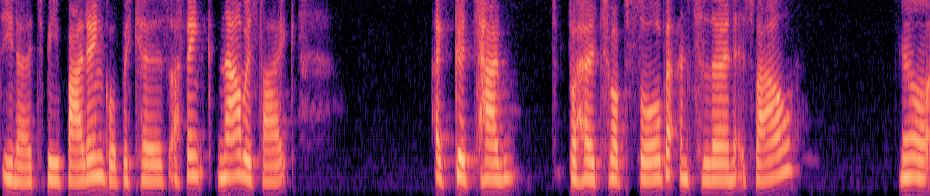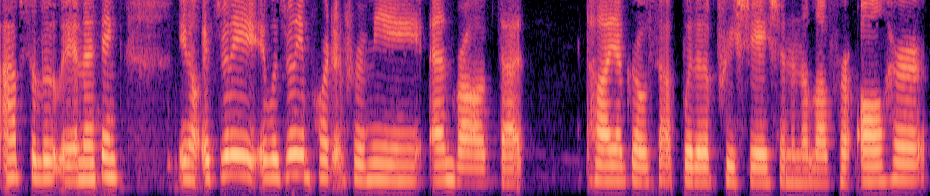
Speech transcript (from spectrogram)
you know, to be bilingual because I think now is like a good time for her to absorb it and to learn it as well. No, absolutely. And I think, you know, it's really, it was really important for me and Rob that Talia grows up with an appreciation and the love for all her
